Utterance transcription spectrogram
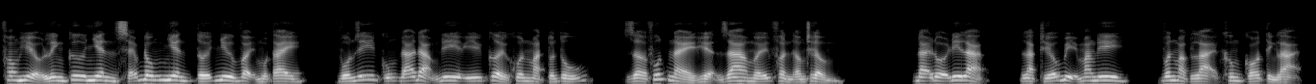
phong hiểu linh cư nhiên sẽ đông nhiên tới như vậy một tay, vốn dĩ cũng đã đạm đi ý cười khuôn mặt tuấn tú, giờ phút này hiện ra mấy phần âm trầm. Đại đội đi lạc, lạc thiếu bị mang đi, vân mặc lại không có tỉnh lại.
